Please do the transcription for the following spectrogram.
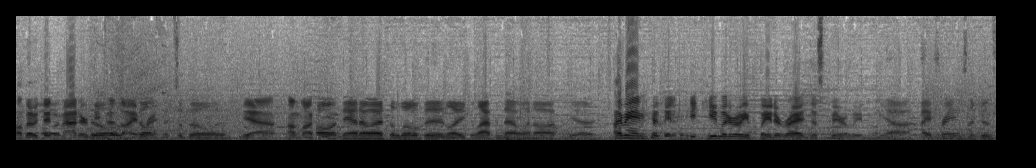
Although it didn't Oh, matter still, because I still framed. invincible. Yeah, unlucky. Oh, Nano F a little bit, like, laughing that one off, yeah. I mean, because he, he literally played it right, just barely. Yeah, iframes are just...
